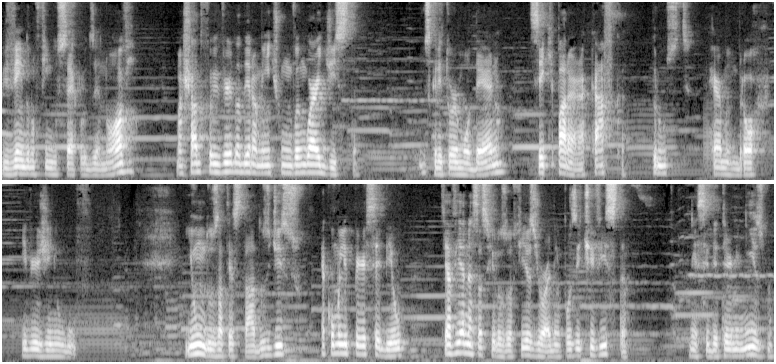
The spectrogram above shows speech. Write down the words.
Vivendo no fim do século XIX, Machado foi verdadeiramente um vanguardista, um escritor moderno, se equiparar a Kafka, Proust, Hermann Broch e Virginia Woolf. E um dos atestados disso é como ele percebeu que havia nessas filosofias de ordem positivista nesse determinismo,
